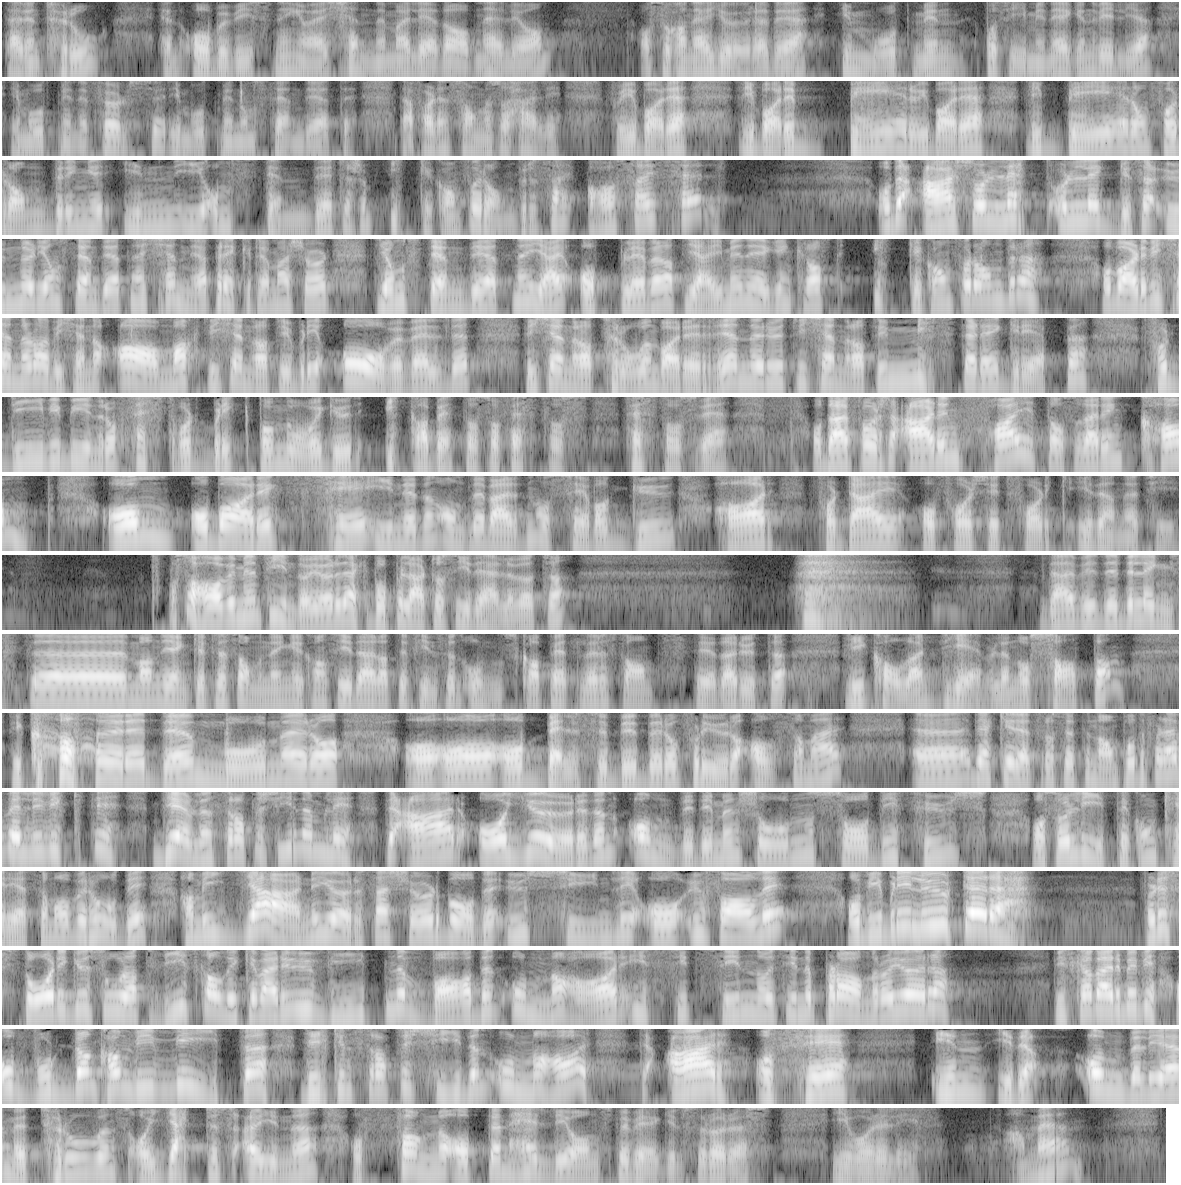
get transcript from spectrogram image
det er en tro, en overbevisning, og jeg kjenner meg ledet av Den hellige ånd. Og så kan jeg gjøre det imot min, på å si min egen vilje, imot mine følelser, imot mine omstendigheter. Derfor er den sangen så herlig. For vi bare, vi bare ber, vi, bare, vi ber om forandringer inn i omstendigheter som ikke kan forandre seg av seg selv. Og det er så lett å legge seg under de omstendighetene jeg kjenner jeg preker til meg sjøl. De omstendighetene jeg opplever at jeg i min egen kraft ikke kan forandre. Og hva er det vi kjenner da? Vi kjenner avmakt, vi kjenner at vi blir overveldet. Vi kjenner at troen bare renner ut. Vi kjenner at vi mister det grepet fordi vi begynner å feste vårt blikk på noe Gud ikke har bedt oss å feste oss, feste oss ved. Og Derfor er det en fight, altså det er en kamp om å bare se inn i den åndelige verden og se hva Gud har for deg og for sitt folk i denne tid. Og så har vi med en fiende å gjøre. Det er ikke populært å si det heller. vet du. Det, det, det, lengste man i enkelte sammenhenger kan si, det er at det fins en ondskap et eller annet sted der ute. Vi kaller den djevelen og Satan. Vi kaller det demoner og, og, og, og belsebubber og fluer og alt som er. Eh, vi er ikke redd for å sette navn på det, for det er veldig viktig. Djevelens strategi nemlig, det er å gjøre den åndelige dimensjonen så diffus og så lite konkret som overhodet. Han vil gjerne gjøre seg sjøl både usynlig og ufarlig. Og vi blir lurt, dere! For det står i Guds ord at vi skal ikke være uvitende hva den onde har i sitt sinn og i sine planer å gjøre. Vi skal være bevisst. Og hvordan kan vi vite hvilken strategi den onde har? Det er å se inn i det åndelige med troens og hjertets øyne og fange opp Den hellige ånds bevegelser og røst i våre liv. Amen.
